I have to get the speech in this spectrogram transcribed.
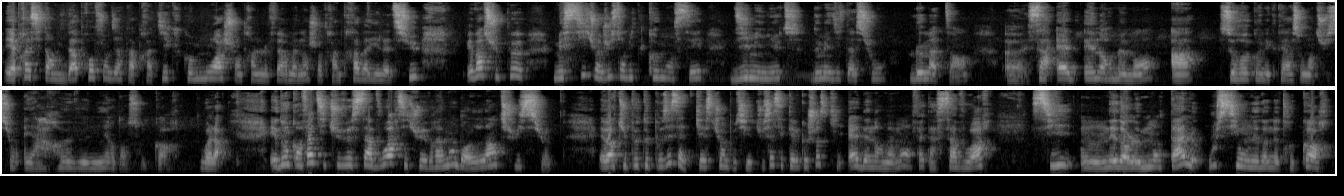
Et après, si tu as envie d'approfondir ta pratique, comme moi je suis en train de le faire maintenant, je suis en train de travailler là-dessus, eh ben tu peux. Mais si tu as juste envie de commencer 10 minutes de méditation le matin, euh, ça aide énormément à se reconnecter à son intuition et à revenir dans son corps. Voilà. Et donc en fait, si tu veux savoir si tu es vraiment dans l'intuition, eh ben tu peux te poser cette question petit. Tu sais, c'est quelque chose qui aide énormément en fait à savoir si on est dans le mental ou si on est dans notre corps.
